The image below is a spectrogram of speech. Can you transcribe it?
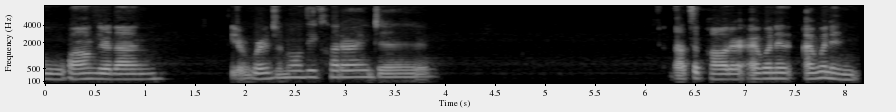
longer than the original declutter I did. That's a powder. I went in. I went in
